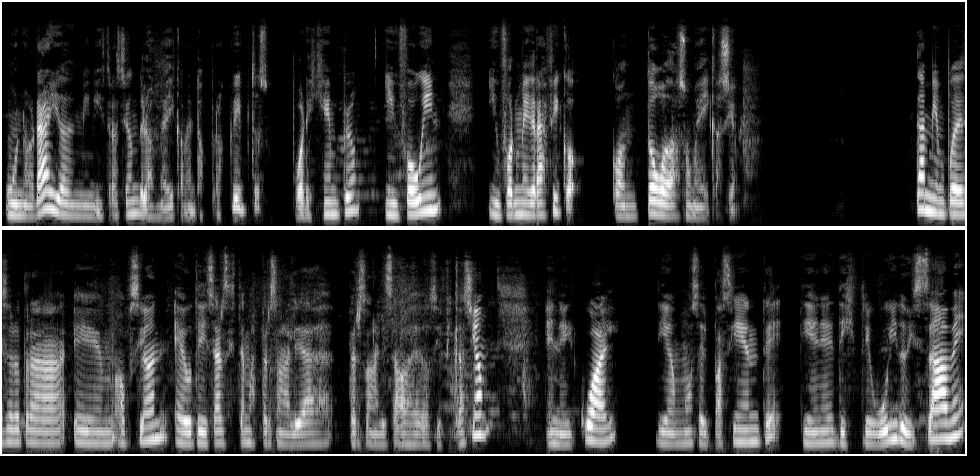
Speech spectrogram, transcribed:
un horario de administración de los medicamentos proscriptos, por ejemplo, InfoWin, informe gráfico con toda su medicación. También puede ser otra em, opción eh, utilizar sistemas personalizados de dosificación, en el cual, digamos, el paciente tiene distribuido y sabe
